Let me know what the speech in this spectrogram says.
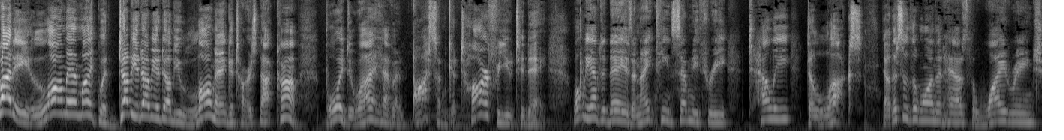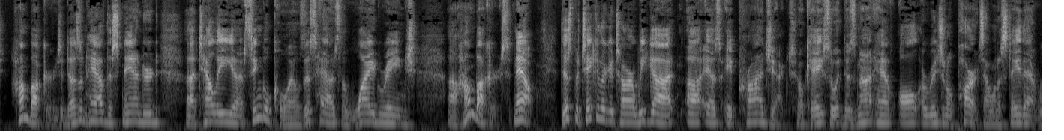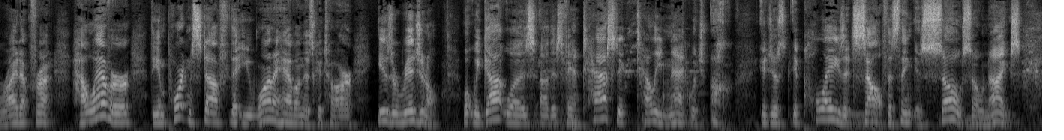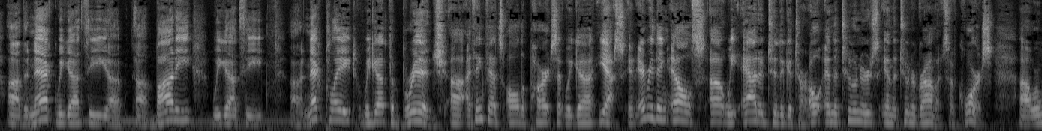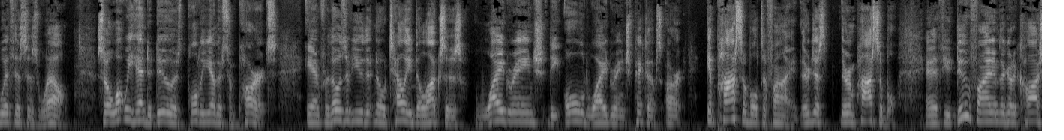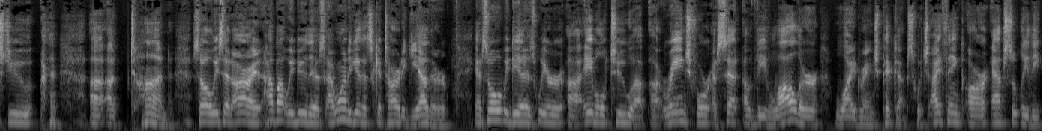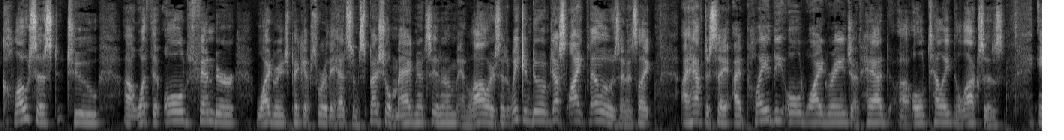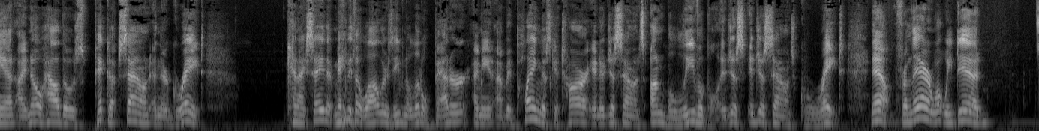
everybody? Lawman Mike with www.lawmanguitars.com. Boy, do I have an awesome guitar for you today. What we have today is a 1973 Tele Deluxe. Now, this is the one that has the wide range humbuckers. It doesn't have the standard uh, Tele uh, single coils. This has the wide range uh, humbuckers. Now, this particular guitar we got uh, as a project, okay? So it does not have all original parts. I want to stay that right up front. However, the important stuff that you want to have on this guitar is original. What we got was uh, this fantastic Tele neck, which, oh, it just it plays itself. This thing is so so nice. Uh, the neck we got the uh, uh, body we got the uh, neck plate we got the bridge. Uh, i think that's all the parts that we got. Yes and everything else uh, we added to the guitar. Oh and the tuners and the tuner grommets of course were with us as well. So what we had to do is pull together some parts. And for those of you that know Tele Deluxes, wide range, the old wide range pickups are impossible to find. They're just they're impossible. And if you do find them, they're going to cost you a, a, ton. So we said, all right, how about we do this? I want to get this guitar together. And so what we did is we were uh, able to uh, uh, arrange for a set of the Lollar wide range pickups, which I think are absolutely the closest to uh, what the old Fender wide range pickups were. They had some special magnets in them, and Lollar says we can do them just like those. And it's like I have to say, I played the old wide range. I've had uh, old Tele Deluxes, and I know how those pickups sound, and they're great. Can I say that maybe the Lollar's even a little better? I mean, I've been playing this guitar and it just sounds unbelievable. It just it just sounds great. Now, from there, what we did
